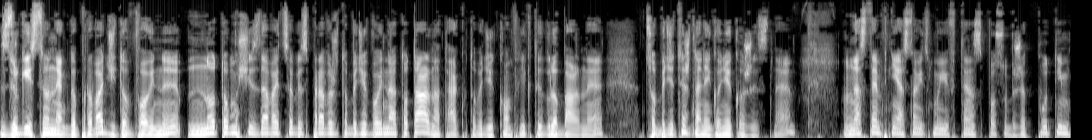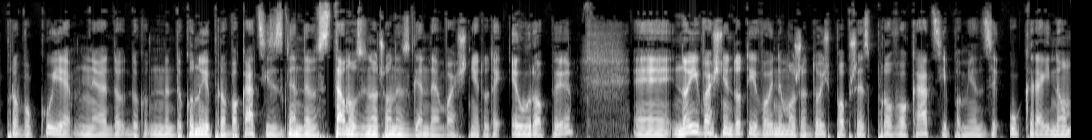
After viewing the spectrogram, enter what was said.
Z drugiej strony, jak doprowadzi do wojny, no to musi zdawać sobie sprawę, że to będzie wojna totalna, tak? To będzie konflikt globalny, co będzie też dla niego niekorzystne. Następnie Jasnowic mówi w ten sposób, że Putin prowokuje, e, do, do, dokonuje prowokacji względem Stanów Zjednoczonych względem właśnie tutaj Europy. E, no i właśnie do tej wojny może dojść poprzez prowokacje pomiędzy Ukrainą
